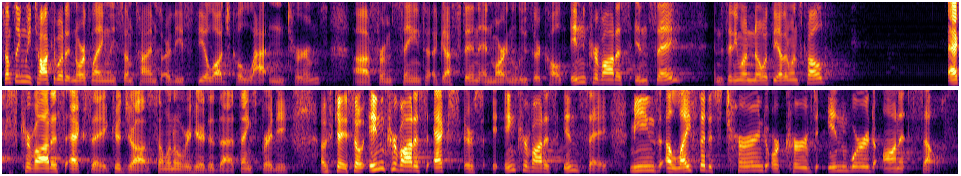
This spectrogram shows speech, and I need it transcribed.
Something we talk about at North Langley sometimes are these theological Latin terms uh, from St. Augustine and Martin Luther called incurvatus in se. And does anyone know what the other one's called? Excurvatus ex se. Good job. Someone over here did that. Thanks, Brittany. Okay, so incurvatus ex or incurvatus in se means a life that is turned or curved inward on itself.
